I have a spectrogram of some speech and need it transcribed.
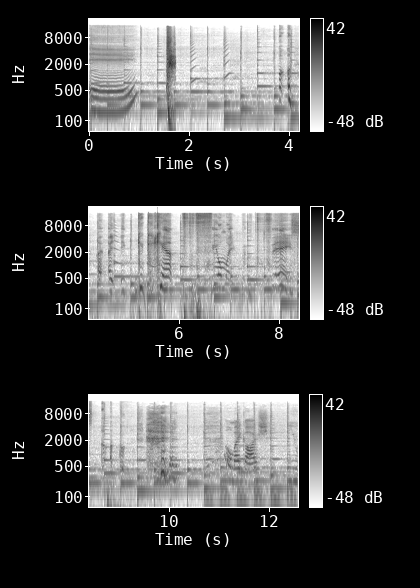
Eh? Uh, uh, I, I, I can't feel my face. oh my gosh, you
